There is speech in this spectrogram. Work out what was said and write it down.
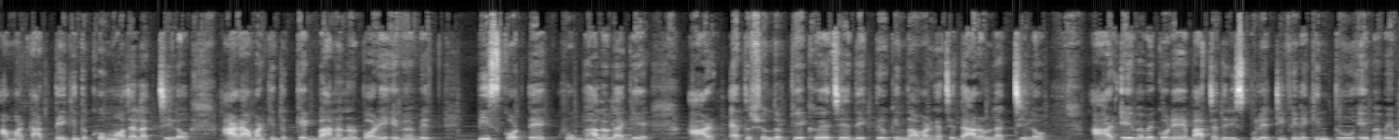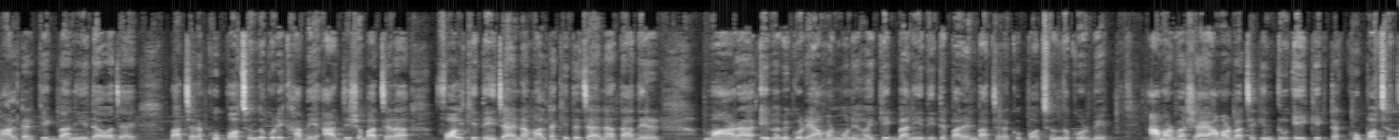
আমার কাটতেই কিন্তু খুব মজা লাগছিল। আর আমার কিন্তু কেক বানানোর পরে এভাবে পিস করতে খুব ভালো লাগে। আর এত সুন্দর কেক হয়েছে, দেখতেও কিন্তু আমার কাছে দারুণ লাগছিল। আর এভাবে করে বাচ্চাদের স্কুলের টিফিনে কিন্তু এভাবে মালটার কেক বানিয়ে দেওয়া যায়। বাচ্চারা খুব পছন্দ করে খাবে। আর যেসব বাচ্চারা ফল খেতেই চায় না, মালটা খেতে চায় না, তাদের মারা এভাবে করে আমার মনে হয় কেক বানিয়ে দিতে পারেন। বাচ্চারা খুব পছন্দ করবে। আমার বাসায় আমার বাচ্চা কিন্তু এই কেকটা খুব পছন্দ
